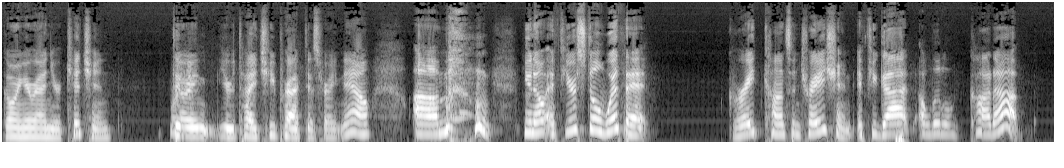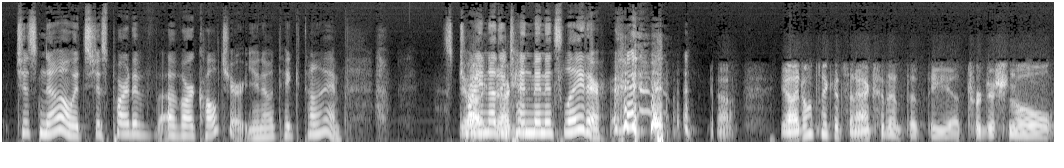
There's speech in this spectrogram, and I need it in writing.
going around your kitchen doing your Tai Chi practice right now. Um, you know, if you're still with it, great concentration. If you got a little caught up, just know it's just part of, of our culture. You know, take time. Let's try Yeah, another exactly. 10 minutes later. Yeah, yeah. I don't think it's an accident that the uh, traditional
